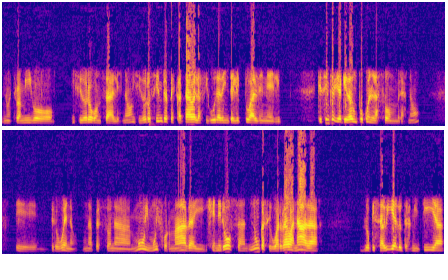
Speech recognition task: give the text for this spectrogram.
nuestro amigo Isidoro González, ¿no? Isidoro siempre rescataba la figura de intelectual de Nelly, que siempre había quedado un poco en las sombras, ¿no? Eh, pero bueno, una persona muy, muy formada y generosa, nunca se guardaba nada, lo que sabía lo transmitía.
